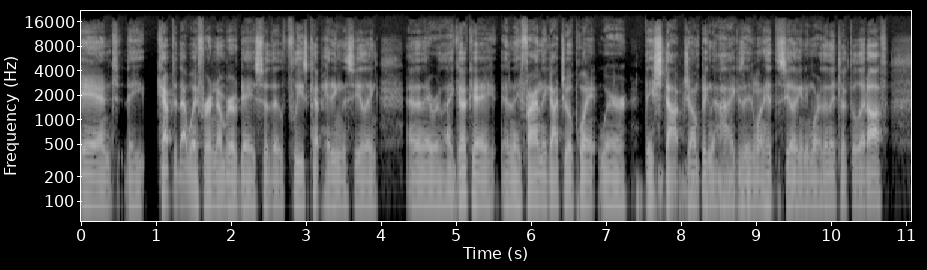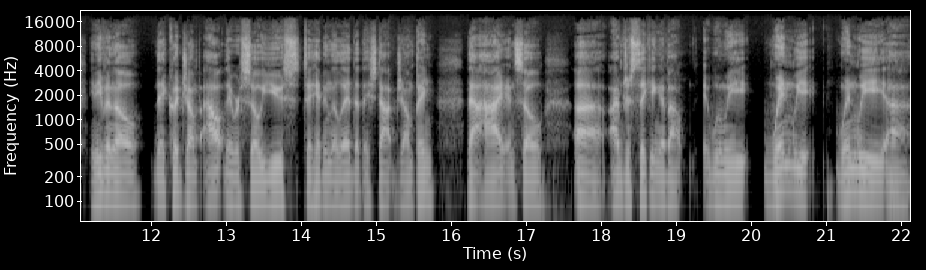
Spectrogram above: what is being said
and they kept it that way for a number of days. So the fleas kept hitting the ceiling, and then they were like, okay. And they finally got to a point where they stopped jumping that high because they didn't want to hit the ceiling anymore. Then they took the lid off, and even though they could jump out, they were so used to hitting the lid that they stopped jumping that high. And so uh, I'm just thinking about when we when we when we uh,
